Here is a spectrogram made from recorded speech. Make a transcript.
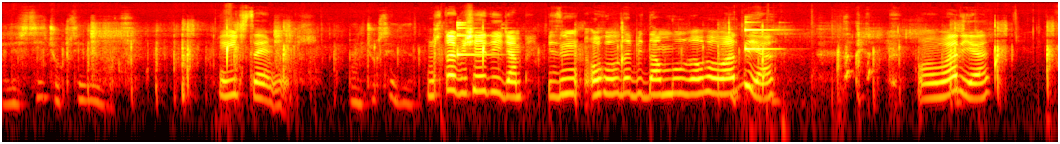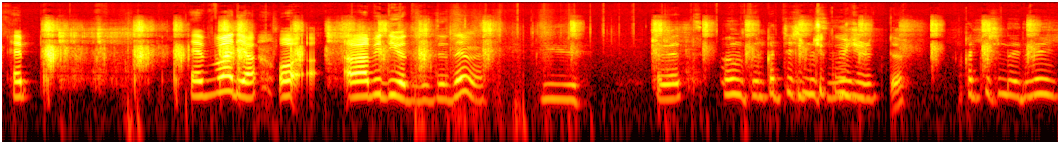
Vales'i çok seviyoruz. Hiç sevmiyoruz. Ben çok seviyorum. Mustafa bir şey diyeceğim. Bizim okulda bir dambul kafa vardı ya. O var ya. Hep hep var ya. O abi diyordu bize değil mi? Evet. Oğlum sen kaç yaşındasın? Küçük lan? vücuttu. Kaç yaşındaydın lan?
